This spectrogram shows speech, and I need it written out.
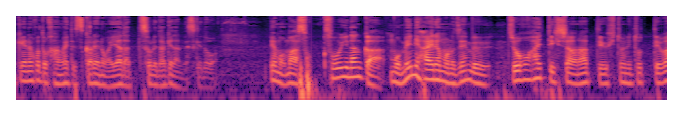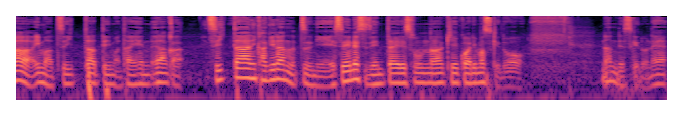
計なことを考えて疲れるのが嫌だってそれだけなんですけど。でもまあそそういうなんかもう目に入るもの全部情報入ってきちゃうなっていう人にとっては今ツイッターって今大変なんかツイッターに限らずに SNS 全体でそんな傾向ありますけどなんですけどね、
